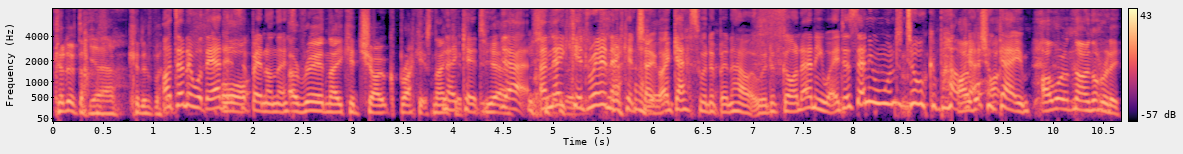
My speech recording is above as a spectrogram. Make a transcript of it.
could have done. Yeah. could have. Been. I don't know what the edits Or have been on this. A rear naked choke brackets naked. Naked. Yeah, a naked rear naked choke, I guess, would have been how it would have gone anyway. Does anyone want to talk about the wa- actual I, game? I want no, not really.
